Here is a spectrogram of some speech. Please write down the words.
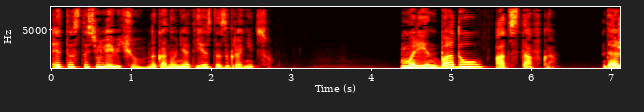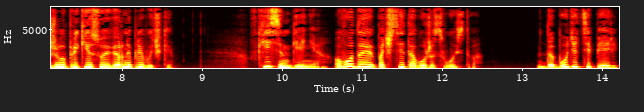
Это Стасюлевичу накануне отъезда за границу. Мариенбаду отставка. Даже вопреки суеверной привычке. В Киссингене воды почти того же свойства. Да будет теперь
